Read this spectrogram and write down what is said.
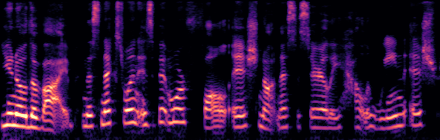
You know the vibe. And this next one is a bit more fall-ish, not necessarily Halloween-ish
